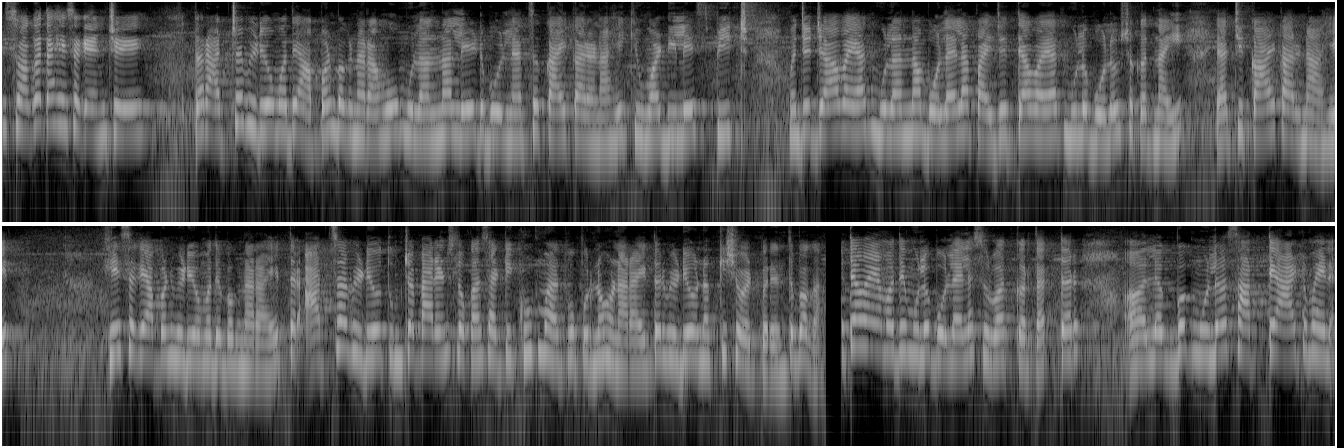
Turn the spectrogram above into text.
फ्रेंड्स स्वागत आहे सगळ्यांचे. तर आजच्या व्हिडिओमध्ये आपण बघणार आहोत मुलांना लेट बोलण्याचं काय कारण आहे किंवा डिले स्पीच म्हणजे ज्या वयात मुलांना बोलायला पाहिजे त्या वयात मुलं बोलवू शकत नाही याची काय कारणं आहेत? हे सगळे आपण व्हिडिओमध्ये बघणार आहेत. तर आजचा व्हिडिओ तुमच्या पॅरेंट्स लोकांसाठी खूप महत्त्वपूर्ण होणार आहे. तर व्हिडिओ नक्की शेवटपर्यंत बघा. कोणत्या वयामध्ये मुलं बोलायला सुरुवात करतात? तर लगभग मुलं सात ते आठ महिन्या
